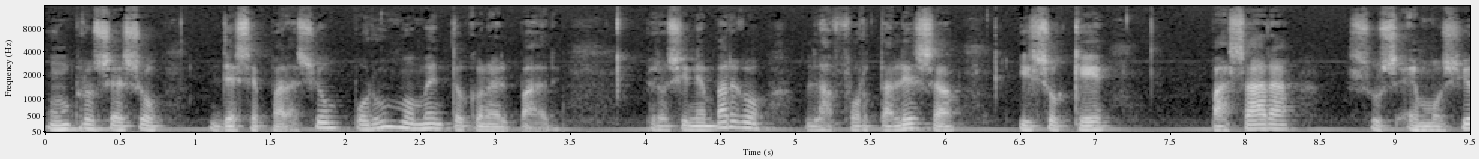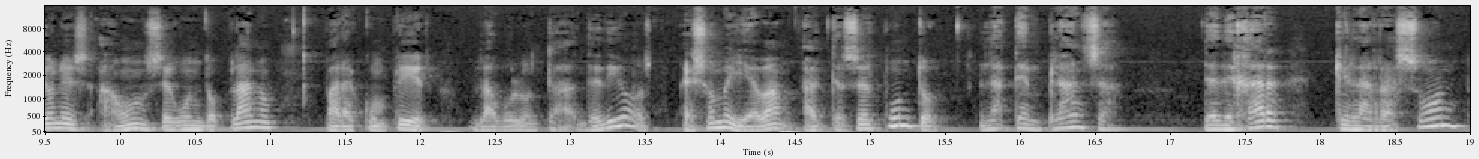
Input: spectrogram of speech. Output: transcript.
un proceso de separación por un momento con el Padre. Pero sin embargo, la fortaleza hizo que pasara sus emociones a un segundo plano para cumplir la voluntad de Dios. Eso me lleva al tercer punto, la templanza, de dejar que la razón,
